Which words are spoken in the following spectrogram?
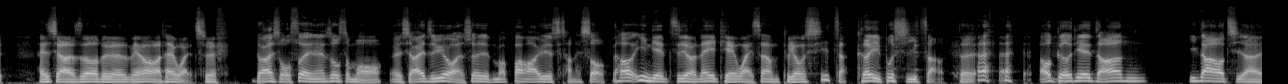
很小的时候，这个没办法太晚睡。都在守岁，人家说什么？呃，小孩子越晚睡，爸爸妈越长寿。然后一年只有那一天晚上不用洗澡，可以不洗澡。对。然后隔天早上一大早起来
